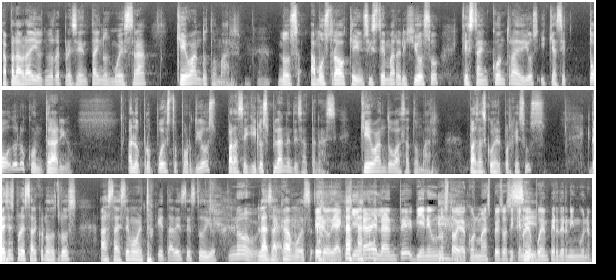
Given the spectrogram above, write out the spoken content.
la palabra de Dios nos representa y nos muestra qué bando tomar. Nos ha mostrado que hay un sistema religioso que está en contra de Dios y que hace todo lo contrario a lo propuesto por Dios para seguir los planes de Satanás. ¿Qué bando vas a tomar? ¿Vas a escoger por Jesús? Gracias por estar con nosotros hasta este momento, ¿qué tal este estudio? No. La sacamos. Pero de aquí en adelante vienen unos todavía con más peso, así que no se pueden perder ninguno.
